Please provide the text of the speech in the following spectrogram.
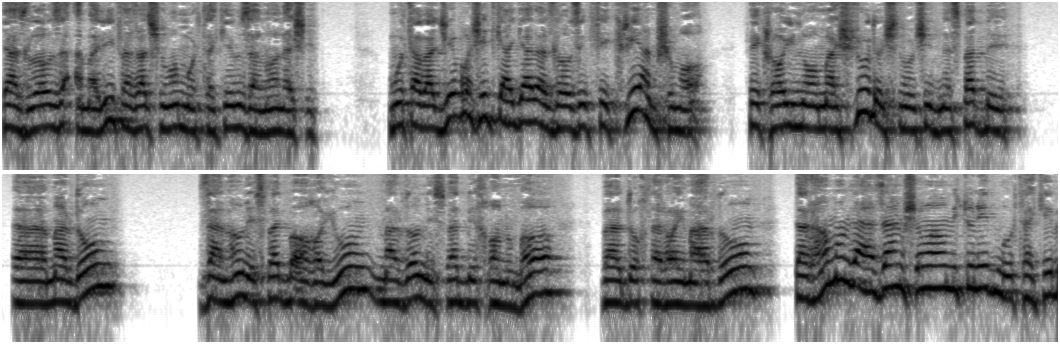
که از لحاظ عملی فقط شما مرتکب زنا نشید. متوجه باشید که اگر از لحاظ فکری هم شما فکرهای نامشروع داشته باشید نسبت به مردم زنها نسبت به آقایون مردان نسبت به خانمها و دخترهای مردم در همان لحظه هم شما می‌تونید مرتکب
